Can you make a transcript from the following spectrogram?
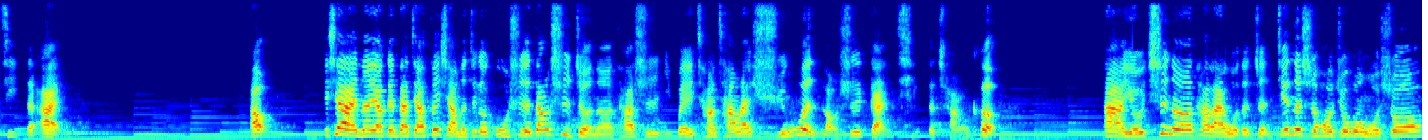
忌的爱。好，接下来呢，要跟大家分享的这个故事的当事者呢，他是一位常常来询问老师感情的常客。那有一次呢，他来我的诊间的时候，就问我说：“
